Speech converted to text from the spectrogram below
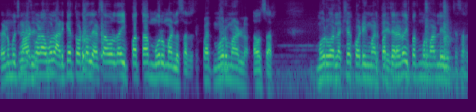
ಕಣ್ಣು ಮುಚ್ಕೊಂಡು. ಕೊಡಬಹುದು ಅಡಕೆ ತೋಟದಲ್ಲಿ ಎರಡ್ ಸಾವಿರದ ಇಪ್ಪತ್ತ ಮೂರು ಮಾಡ್ಲು ಸರ್. ಇಪ್ಪತ್ ಮೂರು ಮಾಡ್ಲು. ಹೌದು ಸರ್. ಮೂರುವರೆ ಲಕ್ಷ ಕೋಟಿಂಗ್ ಮಾಡ್ತಾರೆ ಇಪ್ಪತ್ ಇಪ್ಪತ್ತೆರಡು ಮೂರು ಮಾಡ್ಲು ಇರುತ್ತೆ ಸರ್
